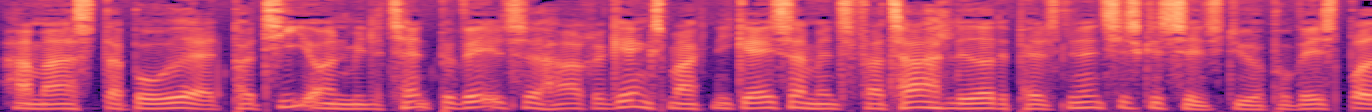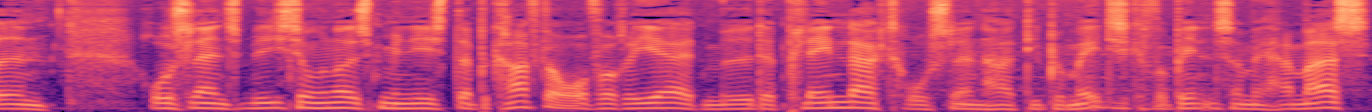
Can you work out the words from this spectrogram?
Hamas, der både er et parti og en militant bevægelse, har regeringsmagten i Gaza, mens Fatah leder det palæstinensiske selvstyre på Vestbreden. Ruslands viceudenrigsminister bekræfter over for RIA, at mødet er planlagt. Rusland har diplomatiske forbindelser med Hamas.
